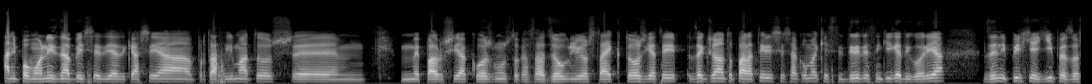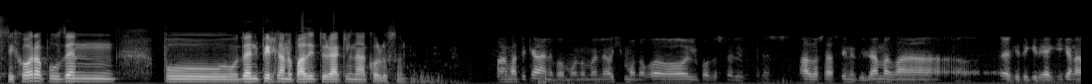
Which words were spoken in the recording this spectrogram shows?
Ανυπομονείς να μπεις σε διαδικασία πρωταθλήματος ε, με παρουσία κόσμου στο Καφτατζόγλιο, στα εκτός, γιατί δεν ξέρω αν το παρατήρησες ακόμα και στην τρίτη εθνική κατηγορία δεν υπήρχε γήπεδος στη χώρα που δεν, που δεν υπήρχαν οπαδοί του Ηρακλή να ακολουθούν. Πραγματικά ανυπομονούμε, ναι, όχι μόνο εγώ, όλοι οι ποδοσφαιριστές. Άλλωστε αυτή είναι η δουλειά μας να έρχεται την Κυριακή και να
